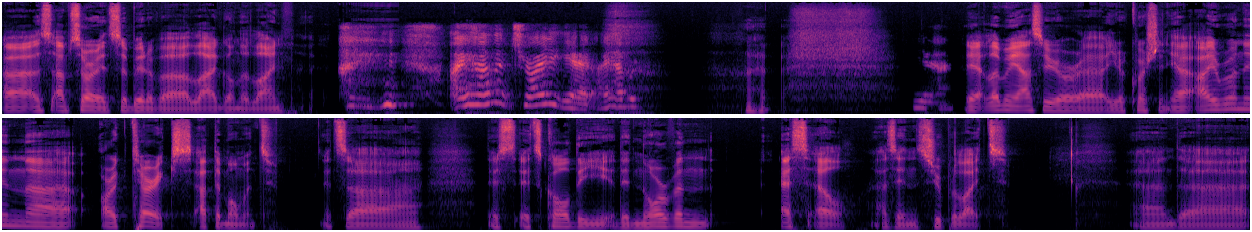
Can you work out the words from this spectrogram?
Uh, I'm sorry, it's a bit of a lag on the line. I haven't tried it yet. I haven't. yeah. Yeah, let me answer your uh, your question. Yeah, I run in uh, Arc'teryx at the moment. It's uh, it's it's called the the Norvan SL, as in super light. And uh,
